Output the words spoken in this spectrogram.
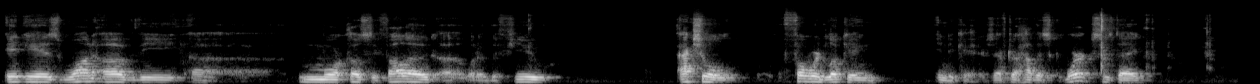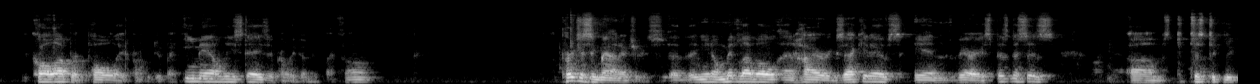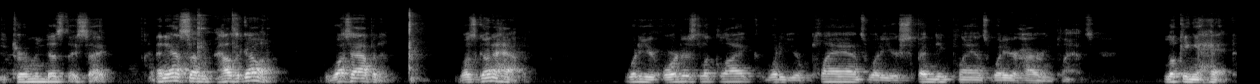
It is one of the uh, more closely followed, uh, one of the few actual forward-looking indicators. After how this works is they call up or poll. They probably do it by email these days. They probably don't do it by phone. Purchasing managers, uh, you know, mid-level and higher executives in various businesses um, statistically determined, as they say, and ask them, how's it going? What's happening? What's going to happen? What do your orders look like? What are your plans? What are your spending plans? What are your hiring plans? Looking ahead.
